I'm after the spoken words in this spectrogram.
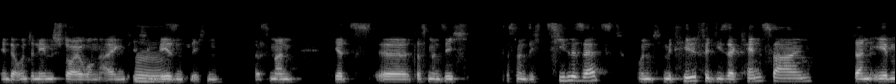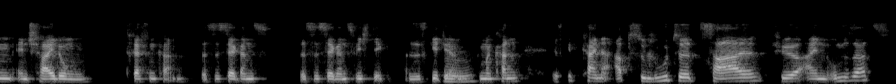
in der Unternehmenssteuerung eigentlich mhm. im Wesentlichen, dass man jetzt, äh, dass man sich, dass man sich Ziele setzt und mit Hilfe dieser Kennzahlen dann eben Entscheidungen treffen kann. Das ist ja ganz, das ist ja ganz wichtig. Also es geht mhm. ja, man kann, es gibt keine absolute Zahl für einen Umsatz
